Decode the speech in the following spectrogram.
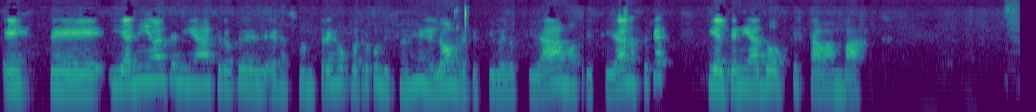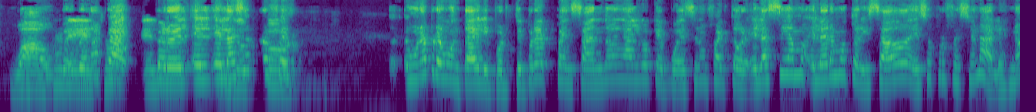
Este, y Aníbal tenía, creo que eran, son tres o cuatro condiciones en el hombre, que si velocidad, motricidad, no sé qué, y él tenía dos que estaban bajas. Wow, pero, él, él, hace una pregunta, Eli, porque estoy pensando en algo que puede ser un factor. Él hacía, él era motorizado de esos profesionales, ¿no?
